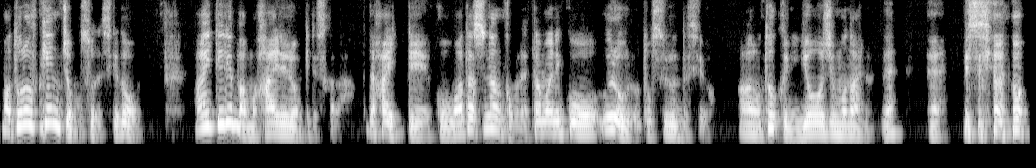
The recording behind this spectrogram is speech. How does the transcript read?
まあ、都道府県庁もそうですけど、空いていればもう入れるわけですから。で、入って、こう、私なんかもね、たまにこう、うろうろとするんですよ。あの、特に用事もないのでね。え、別にあの、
